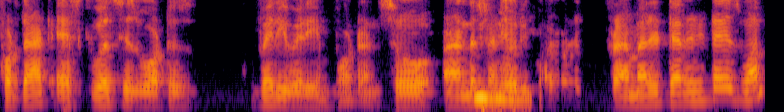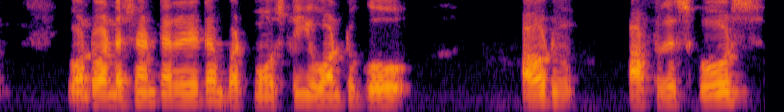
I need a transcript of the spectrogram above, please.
for that, SQL is what is very very important. So I understand your Mhm. requirement. Primary Teradata is one. You want to understand Teradata, but mostly you want to go out after this course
